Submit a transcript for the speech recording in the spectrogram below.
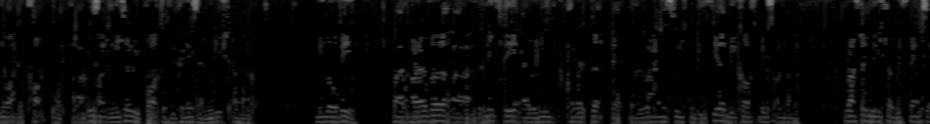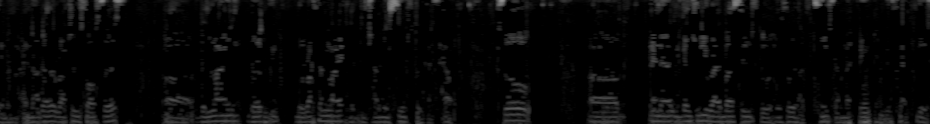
you know, I that uh, based on initial reports, the Ukrainians have reached uh, Mylove. But however, uh, the next day I already corrected that the line seems to be here because based on the Russian Ministry of Defense and, uh, and other Russian sources, uh, the line, the, the Russian line that the Chinese seems to have held. So, uh, and uh, eventually Ryba seems to also have changed the mapping to reflect this.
